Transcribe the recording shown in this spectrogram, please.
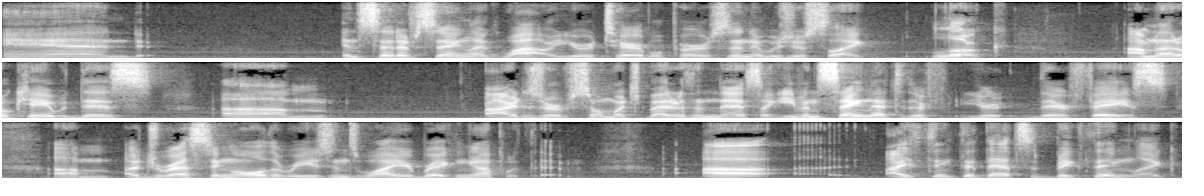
And instead of saying like, "Wow, you're a terrible person," it was just like, "Look." I'm not okay with this. Um, I deserve so much better than this. Like even saying that to their your, their face, um, addressing all the reasons why you're breaking up with them. Uh, I think that that's a big thing. Like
